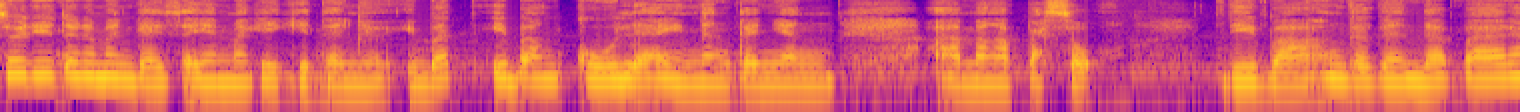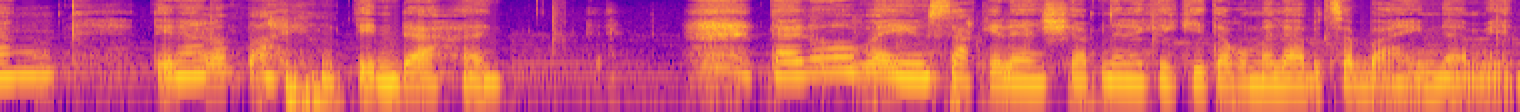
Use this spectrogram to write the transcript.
So dito naman guys, ayan makikita nyo, iba't ibang kulay ng kanyang ah, mga paso. ba? Ang gaganda. Parang tinalo pa yung tindahan. Talo mo ba yung succulent shop na nakikita ko malapit sa bahay namin?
